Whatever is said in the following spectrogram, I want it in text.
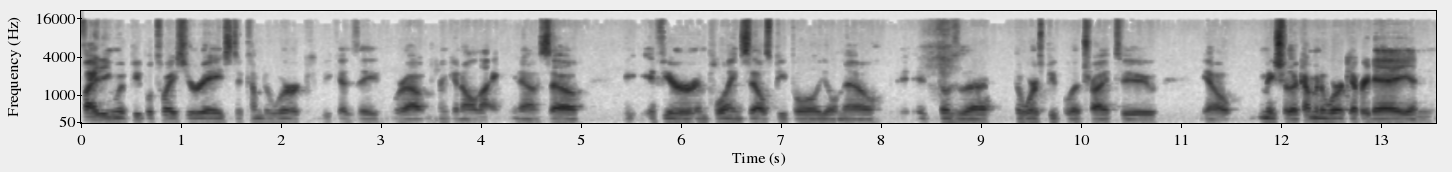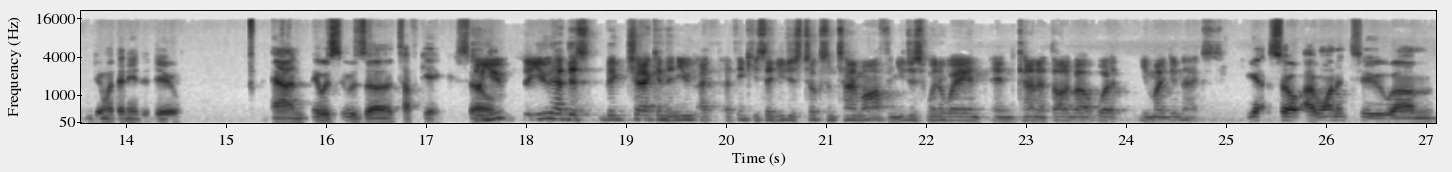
fighting with people twice your age to come to work because they were out drinking all night, you know. So if you're employing salespeople, you'll know it, those are the, the worst people that try to, you know, make sure they're coming to work every day and doing what they need to do. And it was it was a tough gig. So, so you so you had this big check, and then you I, I think you said you just took some time off, and you just went away and, and kind of thought about what you might do next yeah, so I wanted to um,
